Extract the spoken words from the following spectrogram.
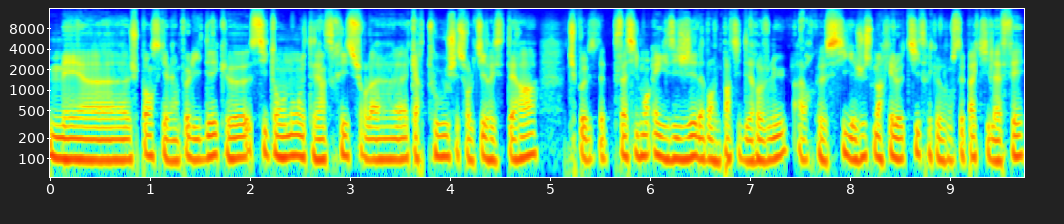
mais je pense qu'il y avait un peu l'idée que si ton nom était inscrit sur la, cartouche et sur le titre, etc., tu pouvais peut-être facilement exiger d'avoir une partie des revenus, alors que s'il y a juste marqué le titre et qu'on ne sait pas qui l'a fait,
